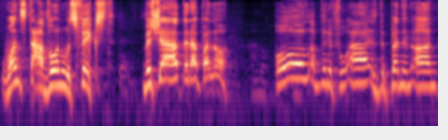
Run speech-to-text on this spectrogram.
Once the avon was fixed, all of the refuah is dependent on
